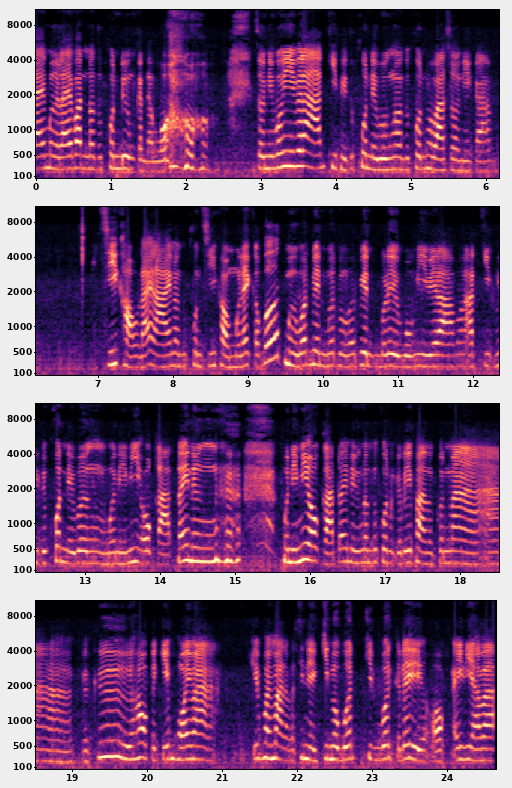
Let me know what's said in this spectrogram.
หลายมือหลายวันเนาะทุกคนดื่มกันนะวะโซนนี้บ่มีเวลาอัดคลิปให้ทุกคนได้เบิ่งเนาะทุกคนเพราะว่าโซนี้ก็ชี้เขาหลายๆเนาะทุกคนชี้เขามือไรก็เบิดมือวัดเว้นเบิดมือวัดเว้นบ่ได้บ่มีเวลามาอัดคลิปให้ทุกคนได้เบิ่งมื้อนี้มีโอกาสหน่อยหนึงมื้อนี้มีโอกาสหน่อยหนึงเนาะทุกคนก็เลยพาทุกคนมาอ่าก็คือเฮาไปเก็บห้อยมา เก็บหอยมาแล้วบัดที่นี่กินบ่เบิร์ดกินบ่เบิร์ดก็เลยออกไอเดียว่า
